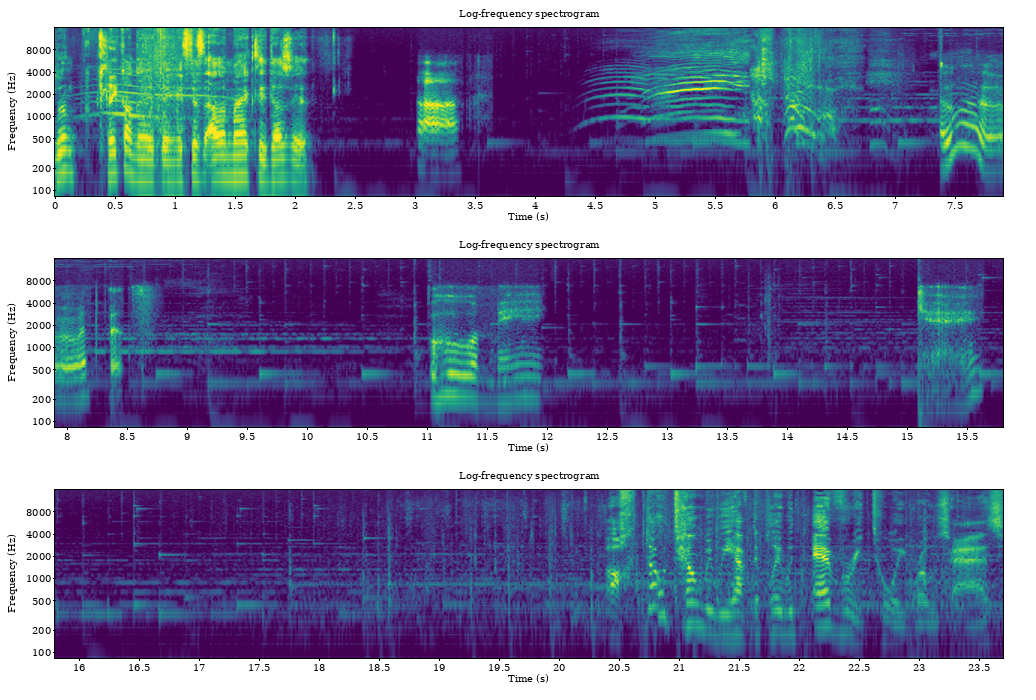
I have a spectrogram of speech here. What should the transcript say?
don't click on anything. It just automatically does it. Uh. Ooh, what's this? Ooh, a Oh, don't tell me we have to play with every toy Rose has.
